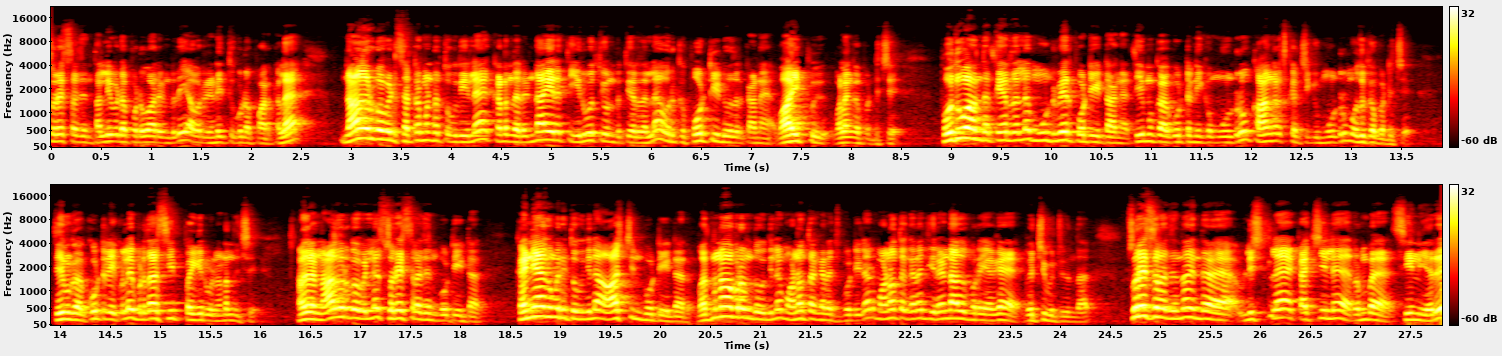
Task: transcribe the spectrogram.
சுரேஷ் ராஜன் தள்ளிவிடப்படுவார் என்பதை அவர் நினைத்து கூட பார்க்கல. நாகர்கோவில் சட்டமன்ற தொகுதியில் கடந்த ரெண்டாயிரத்தி இருபத்தி ஒன்று தேர்தலில் அவருக்கு போட்டியிடுவதற்கான வாய்ப்பு வழங்கப்பட்டுச்சு. பொதுவாக அந்த தேர்தலில் மூன்று பேர் போட்டியிட்டாங்க. திமுக கூட்டணிக்கு மூன்றும் காங்கிரஸ் கட்சிக்கு மூன்றும் ஒதுக்கப்பட்டுச்சு. திமுக கூட்டணிக்குள்ளே இப்படி தான் சீட் பகிர்வு நடந்துச்சு. அதில் நாகர்கோவிலில் சுரேஷ்ராஜன் போட்டியிட்டார். கன்னியாகுமரி தொகுதியில் ஆஸ்டின் போட்டியிட்டார். பத்மநாபுரம் தொகுதியில் மனோ தங்கராஜ் போட்டியிட்டார். மனோ தங்கராஜ் இரண்டாவது முறையாக வெற்றி பெற்றிருந்தார். சுரேஷ்ராஜன் தான் இந்த லிஸ்ட்டில் கட்சியில் ரொம்ப சீனியர்.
